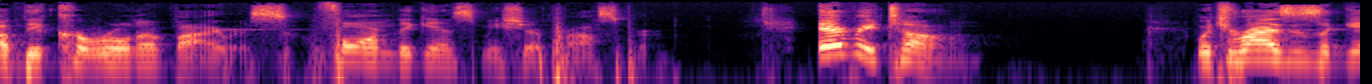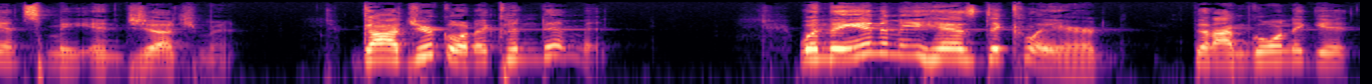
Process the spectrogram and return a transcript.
of the coronavirus formed against me shall prosper. Every tongue which rises against me in judgment, God, you're going to condemn it. When the enemy has declared that I'm going to get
